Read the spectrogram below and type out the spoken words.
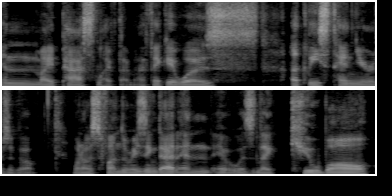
in my past lifetime. I think it was at least 10 years ago when I was fundraising that. And it was like cue ball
